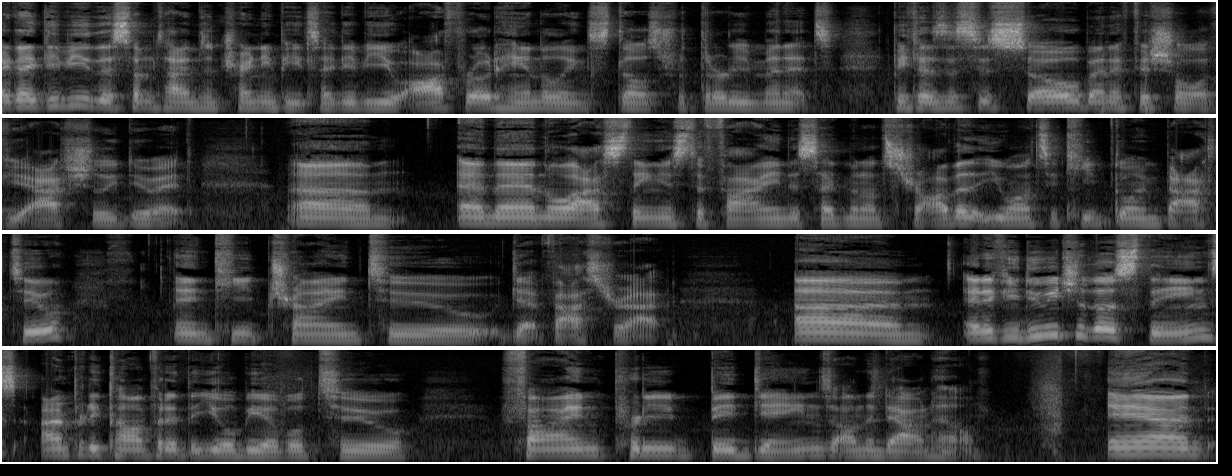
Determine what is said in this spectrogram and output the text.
like I give you this sometimes in training peaks. I give you off-road handling skills for 30 minutes because this is so beneficial if you actually do it. Um, and then the last thing is to find a segment on Strava that you want to keep going back to and keep trying to get faster at. Um, and if you do each of those things, I'm pretty confident that you'll be able to find pretty big gains on the downhill. And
